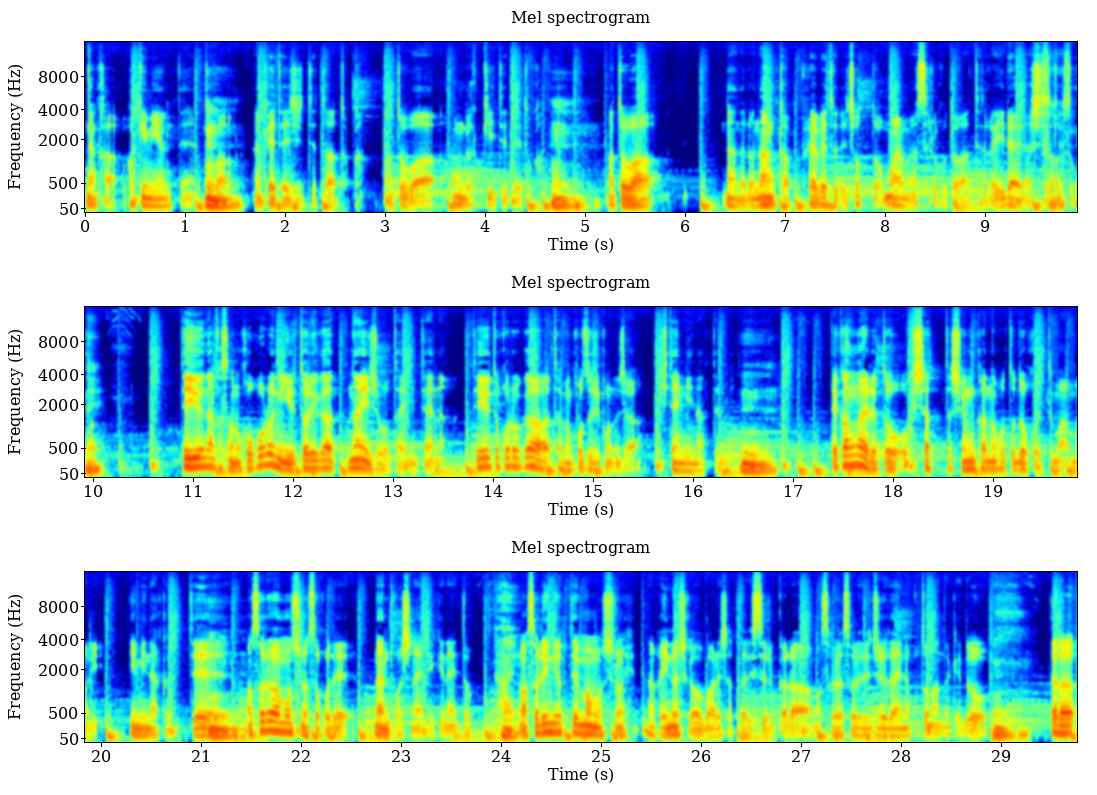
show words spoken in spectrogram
なんか脇見運転とか,、うん。なんか携帯いじってたとか。あとは音楽聴いててとか。うん。あとはなんだろうなんかプライベートでちょっとモヤモヤすることがあってとかイライラしててとか、ね。っていうなんかその心にゆとりがない状態みたいな。っていうところが多分交通事故のじゃあ起点になってる。うんで考えると起きちゃった瞬間のことどうこう言ってもあまり意味なくって、うん。まあ、それはもちろんそこで何とかしないといけないと、はい。まあ、それによってまあもちろんなんか命が奪われちゃったりするから、まあ、それはそれで重大なことなんだけどうん。ただ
